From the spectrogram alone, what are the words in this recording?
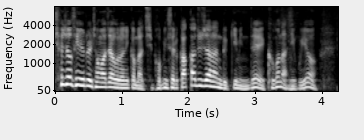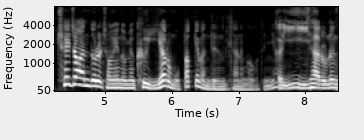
최저 세율을 정하자 그러니까 마치 법인세를 깎아주자는 느낌인데 그건 아니고요. 최저 한도를 정해놓으면 그 이하로 못 받게 만들자는 거거든요. 그러니까 이 이하로는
